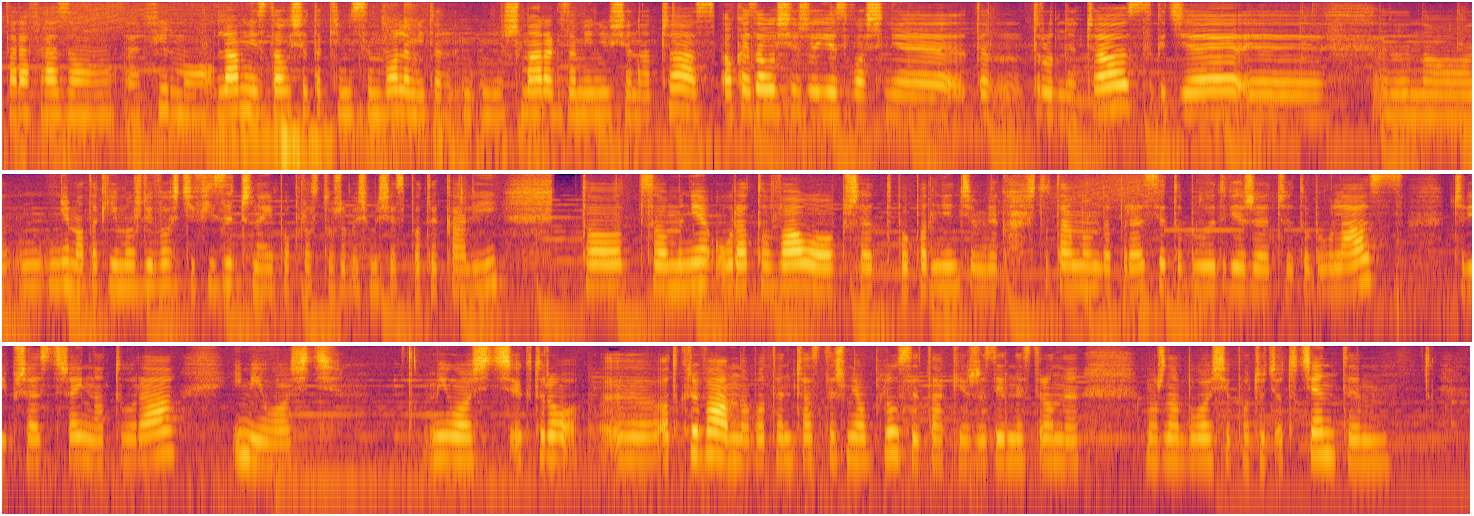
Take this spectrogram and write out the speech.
Parafrazą e, filmu. Dla mnie stał się takim symbolem i ten szmarak zamienił się na czas. Okazało się, że jest właśnie ten trudny czas, gdzie yy, no, nie ma takiej możliwości fizycznej po prostu, żebyśmy się spotykali. To, co mnie uratowało przed popadnięciem w jakąś totalną depresję, to były dwie rzeczy. To był las, czyli przestrzeń, natura i miłość miłość, którą y, odkrywałam, no bo ten czas też miał plusy takie, że z jednej strony można było się poczuć odciętym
